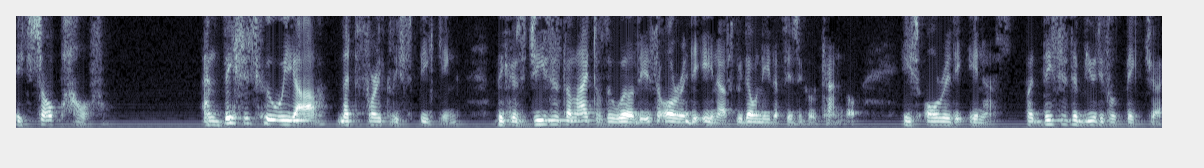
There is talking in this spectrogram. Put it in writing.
It's so powerful. And this is who we are, metaphorically speaking, because Jesus, the light of the world, is already in us. We don't need a physical candle. He's already in us. But this is the beautiful picture.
